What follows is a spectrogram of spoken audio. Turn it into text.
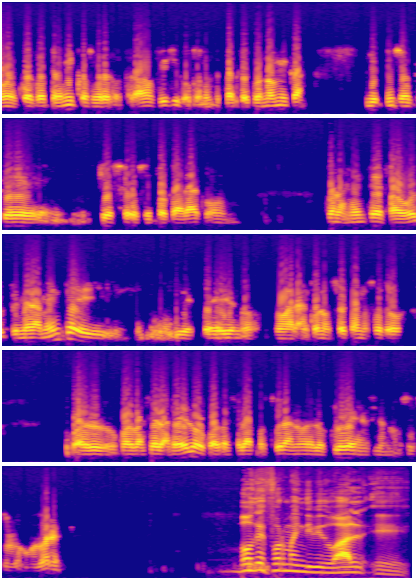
con el cuerpo técnico sobre los trabajos físicos, con la parte económica. Yo pienso que, que eso se tocará con, con la gente de favor primeramente y, después ellos nos, harán conocer a nosotros cuál, cuál va a ser el arreglo cuál va a ser la postura ¿no? de los clubes hacia nosotros los jugadores. Vos de forma individual, eh,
